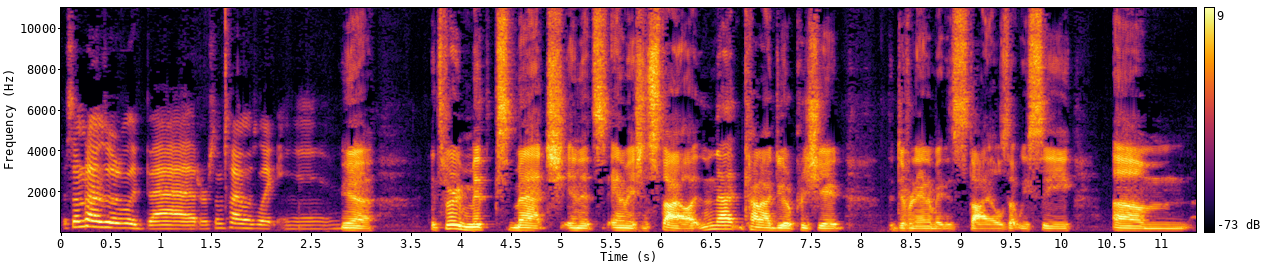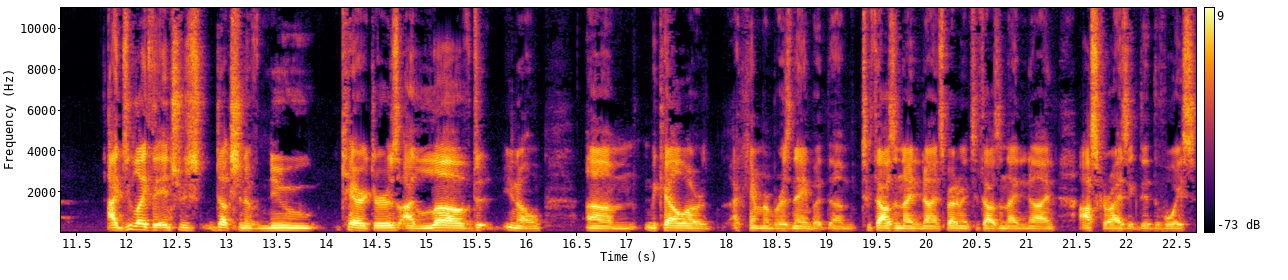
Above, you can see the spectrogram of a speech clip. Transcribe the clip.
but sometimes it was really bad, or sometimes it was like, eh. yeah, it's very mixed match in its animation style, and that kind of I do appreciate the different animated styles that we see. Um, I do like the introduction of new characters. I loved, you know, um, Miguel, or I can't remember his name, but um, 2099, Spider Man 2099, Oscar Isaac did the voice,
